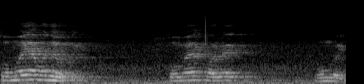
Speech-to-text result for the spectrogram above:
सोमयामध्ये होती. सोमया कॉलेज मुंबईत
